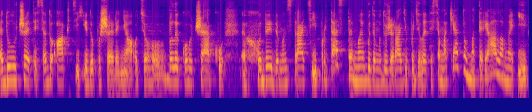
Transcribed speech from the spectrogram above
е, долучитися до акцій і до поширення оцього великого чеку, е, ходи, демонстрації, протести, ми будемо дуже раді поділитися макетом, матеріалами і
